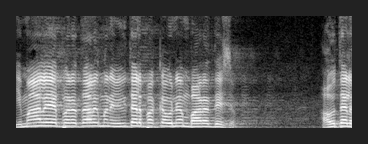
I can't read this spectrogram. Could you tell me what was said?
హిమాలయ పర్వతాలకు మనం యువతల పక్క ఉన్నాం భారతదేశం. అవతల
